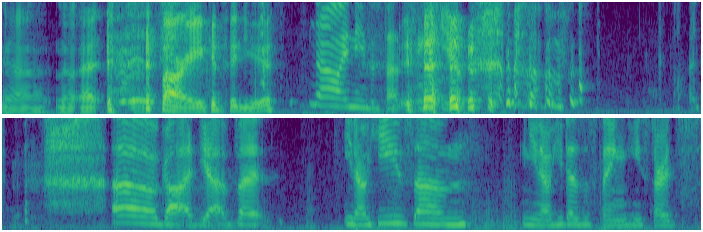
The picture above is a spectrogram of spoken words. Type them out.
Yeah, no. I, sorry, continue. No, I needed that. Thank you. um, God. Oh God, yeah, but you know he's um, you know he does his thing. He starts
